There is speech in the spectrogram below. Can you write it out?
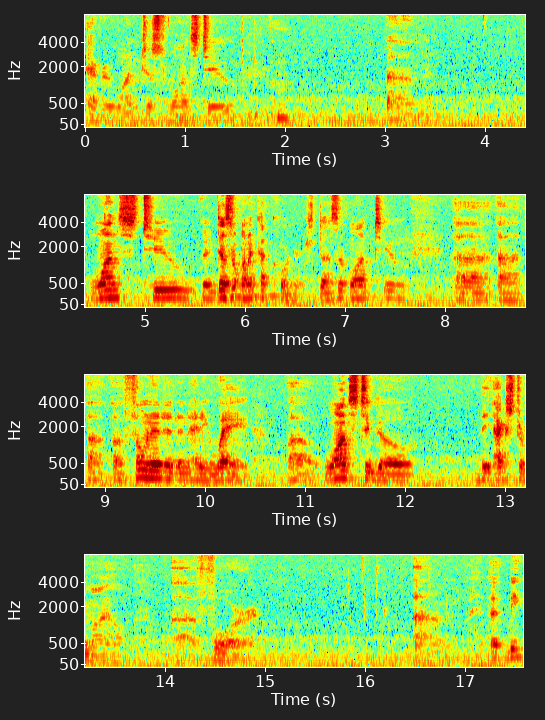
everyone just wants to. Um, wants to uh, doesn't want to cut corners, doesn't want to uh, uh, uh, uh, phone it in in any way, wants to go the extra mile for. Um, be,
